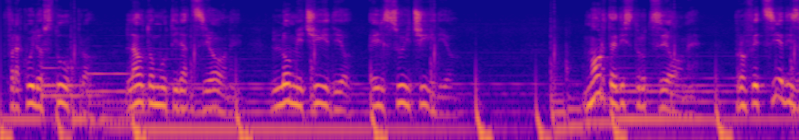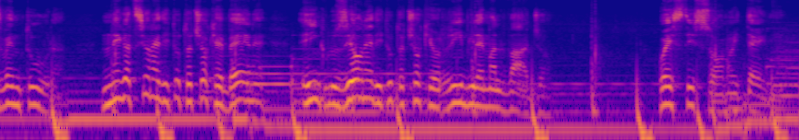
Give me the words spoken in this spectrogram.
fra cui lo stupro, l'automutilazione, l'omicidio e il suicidio. Morte e distruzione, profezie di sventura, negazione di tutto ciò che è bene e inclusione di tutto ciò che è orribile e malvagio. Questi sono i temi.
